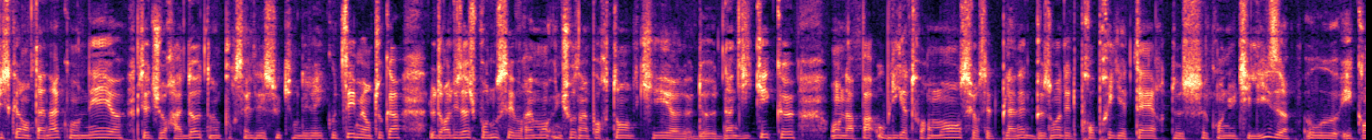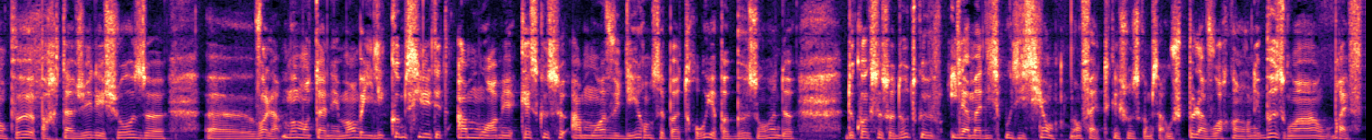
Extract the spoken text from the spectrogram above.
puisque en Tanac, on est, euh, peut-être je radote hein, pour celles et ceux qui ont déjà écouté, mais en tout cas, le droit d'usage pour nous, c'est vraiment une chose importante qui est euh, d'indiquer que on n'a pas obligatoirement sur cette planète besoin d'être propriétaire de ce qu'on utilise et qu'on peut partager les choses, euh, voilà, momentanément. Ben, il est comme s'il était à moi, mais qu'est-ce que ce à moi veut dire? On ne sait pas trop. Il n'y a pas besoin de, de quoi que ce soit d'autre que il est à ma disposition, en fait, quelque chose comme ça, où je peux l'avoir quand j'en ai besoin, ou bref.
